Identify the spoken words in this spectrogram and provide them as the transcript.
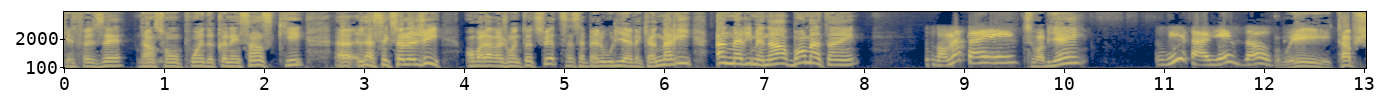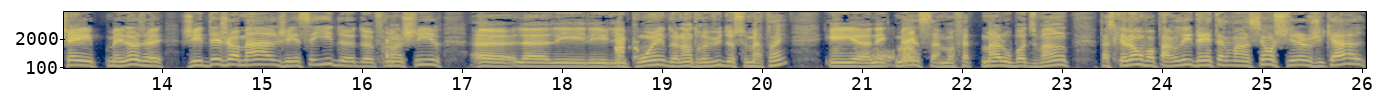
qu'elle faisait dans son point de connaissance qui est euh, la sexologie. On va la rejoindre tout de suite. Ça s'appelle Ouli avec Anne-Marie. Anne-Marie Ménard, bon matin. Bon matin. Tu vas bien? Oui, ça va bien, vous autres. Oui, top shape. Mais là, j'ai- déjà mal. J'ai essayé de, franchir euh, le- les, points de l'entrevue de ce matin. Et euh, honnêtement, ça m'a fait mal au bas du ventre. Parce que là, on va parler d'intervention chirurgicale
